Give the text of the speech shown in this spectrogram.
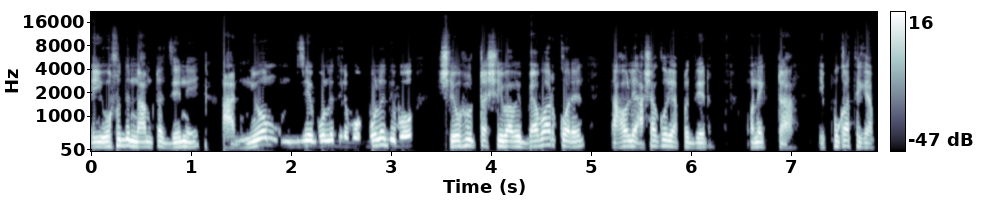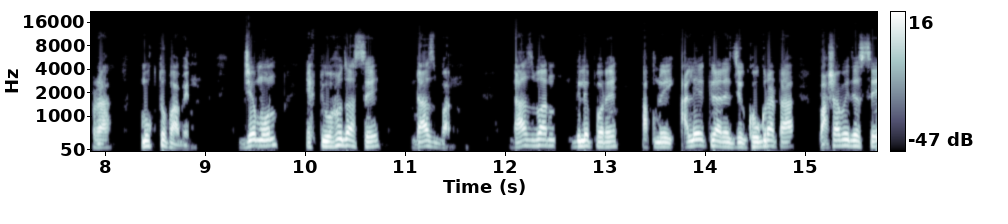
এই ওষুধের নামটা জেনে আর নিয়ম যে বলে দিব বলে দিব সেই ওষুধটা সেভাবে ব্যবহার করেন, তাহলে আশা করি আপনাদের অনেকটা এই পোকা থেকে আপনারা মুক্ত পাবেন। যেমন একটি ওষুধ আছে ডাসবান ডাসবান দিলে পরে আপনি আলের কিনারে যে ঘুগরাটা বাসা বেঁধেছে,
